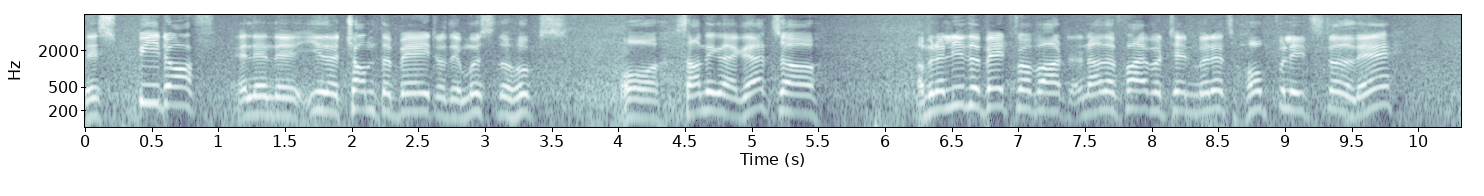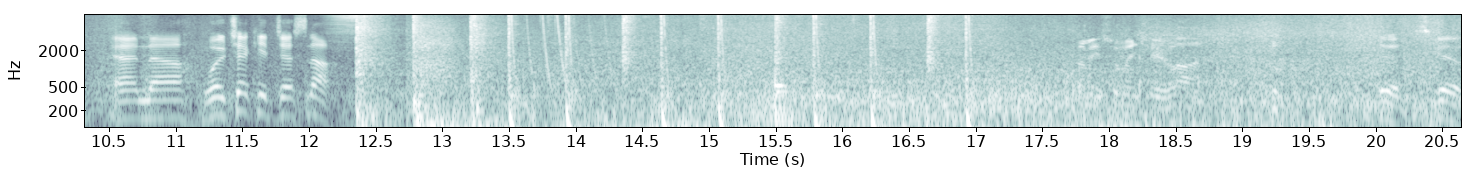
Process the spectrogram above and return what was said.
they speed off and then they either chomp the bait or they miss the hooks or something like that. So I'm gonna leave the bait for about another five or 10 minutes. Hopefully it's still there and uh, we'll check it just now. Something swimming to your line. Yeah, skill.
